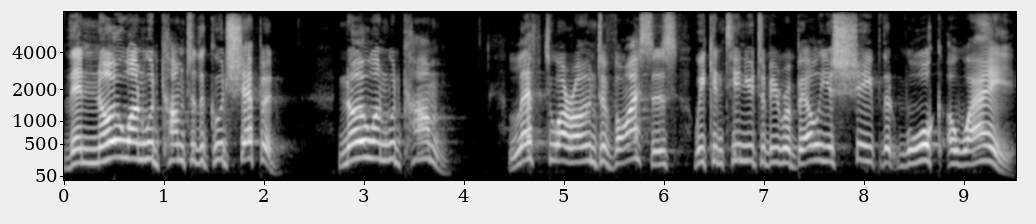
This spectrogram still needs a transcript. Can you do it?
then no one would come to the Good Shepherd. No one would come. Left to our own devices, we continue to be rebellious sheep that walk away.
